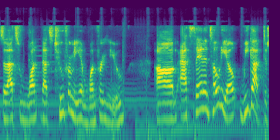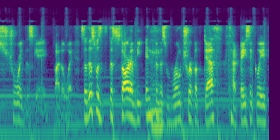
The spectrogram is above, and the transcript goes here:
so that's one that's two for me and one for you. Um, at San Antonio, we got destroyed this game, by the way. So this was the start of the infamous mm. road trip of death that basically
